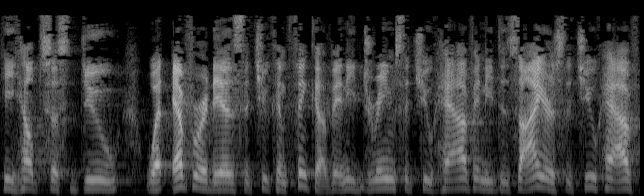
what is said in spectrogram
He helps us do whatever it is that you can think of, any dreams that you have, any desires that you have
